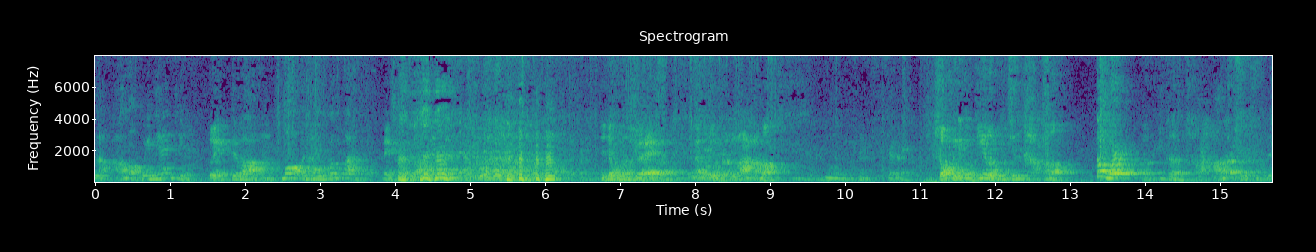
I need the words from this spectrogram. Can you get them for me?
喇嘛会念经，对，对吧？帽子上有个冠子，没错。您就不用学这个了，哎，就是喇嘛，这个是。手里头提了五斤塔嘛，等会儿，这塔嘛是什么？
